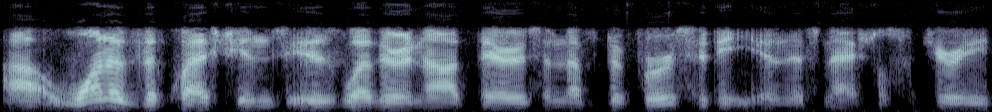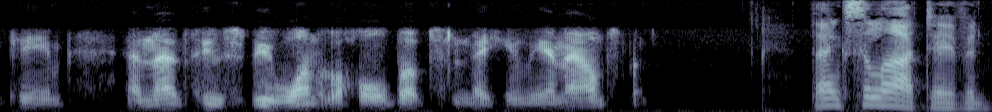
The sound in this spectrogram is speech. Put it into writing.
Uh, one of the questions is whether or not there's enough diversity in this national security team, and that seems to be one of the holdups in making the announcement. Thanks a lot, David.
